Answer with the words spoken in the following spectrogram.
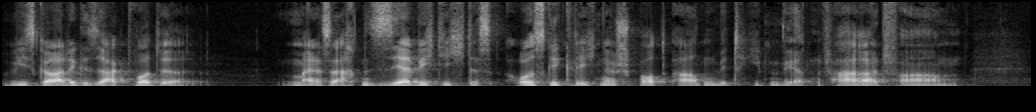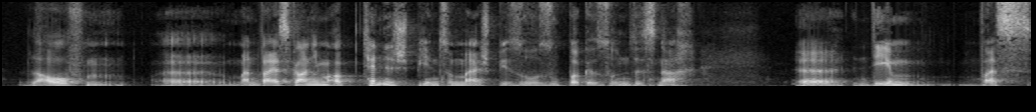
wie es gerade gesagt wurde, meines Erachtens sehr wichtig, dass ausgeglichene Sportarten betrieben werden. Fahrradfahren, Laufen. Äh, man weiß gar nicht mal, ob Tennisspielen zum Beispiel so super gesund ist nach äh, dem, was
